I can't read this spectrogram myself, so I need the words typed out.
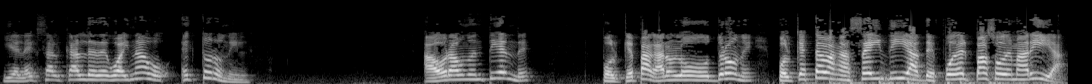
y el ex alcalde de Guaynabo, Héctor O'Neill. Ahora uno entiende por qué pagaron los drones, por qué estaban a seis días después del paso de María.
